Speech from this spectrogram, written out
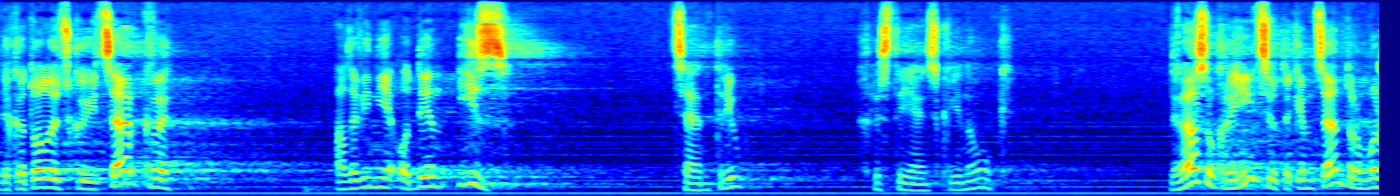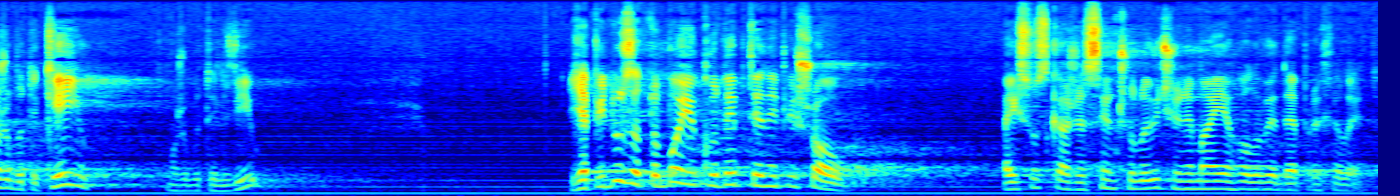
для католицької церкви, але він є один із центрів християнської науки. Для нас, українців, таким центром може бути Київ, може бути Львів. Я піду за тобою, куди б ти не пішов. А Ісус каже, син чоловічий не має голови де прихилити.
